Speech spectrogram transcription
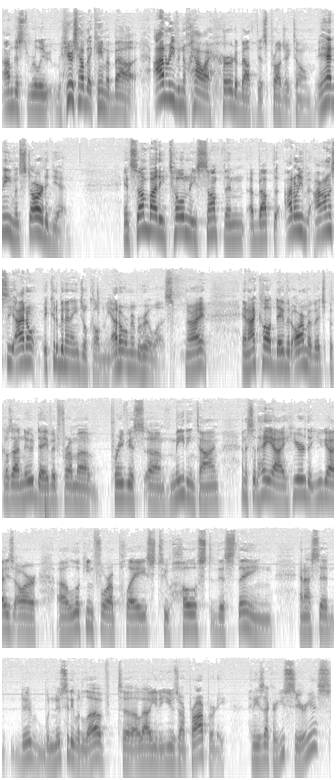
I'm just really, here's how that came about. I don't even know how I heard about this Project Home, it hadn't even started yet. And somebody told me something about the, I don't even, honestly, I don't, it could have been an angel called me. I don't remember who it was, all right? And I called David Armovich because I knew David from a previous uh, meeting time. And I said, Hey, I hear that you guys are uh, looking for a place to host this thing. And I said, dude, New City would love to allow you to use our property. And he's like, are you serious?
